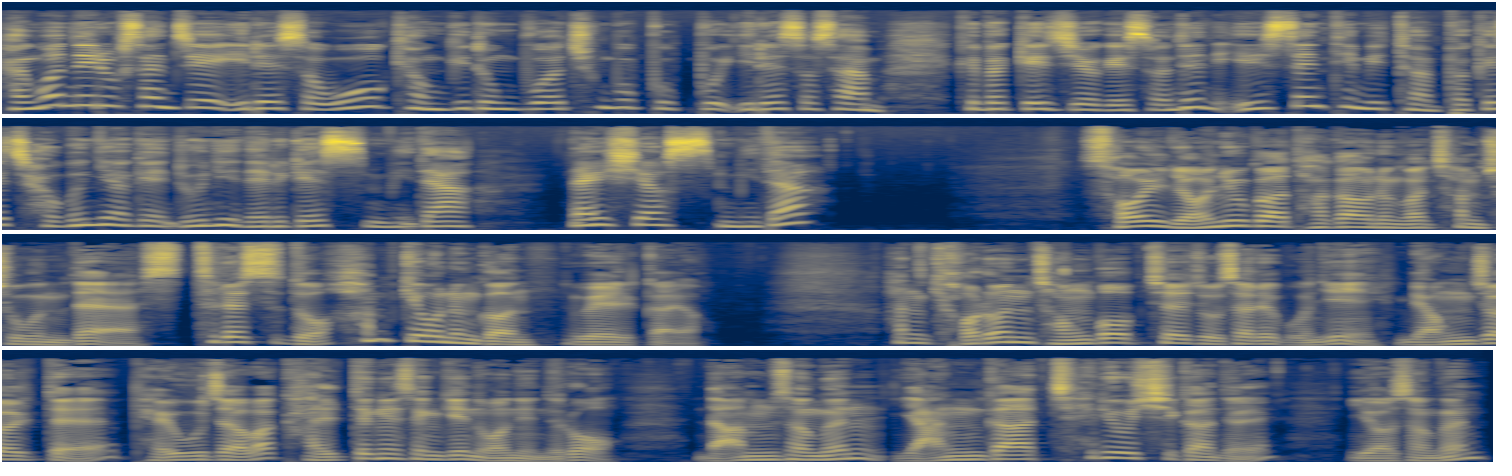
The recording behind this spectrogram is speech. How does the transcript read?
강원 내륙 산지에 1에서 5, 경기 동부와 충북 북부 1에서 3, 그 밖의 지역에서는 1cm 안팎의 적은 양의 눈이 내리겠습니다. 날씨였습니다. 설 연휴가 다가오는 건 참 좋은데 스트레스도 함께 오는 건 왜일까요? 한 결혼 정보업체 조사를 보니 명절 때 배우자와 갈등이 생긴 원인으로 남성은 양가 체류 시간을, 여성은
